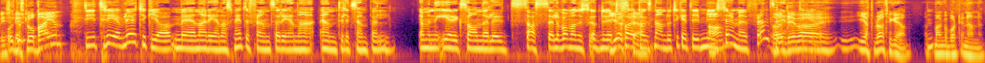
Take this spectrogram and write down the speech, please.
Vi ska Och du- slå Bayern. Det är trevligare tycker jag med en arena som heter Friends Arena än till exempel ja, men Ericsson eller SAS eller vad man nu ska, du vet, Just företagsnamn. Då tycker jag att det är mysigare med Friends Arena. det var jättebra tycker jag, att man går bort i namnet.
